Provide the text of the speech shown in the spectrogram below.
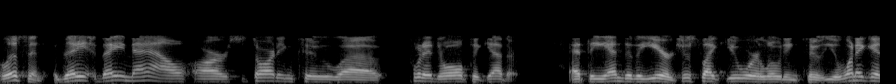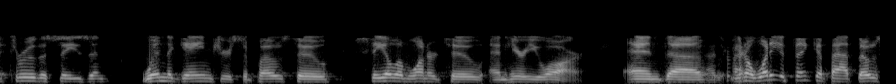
Listen, they they now are starting to uh, put it all together at the end of the year, just like you were alluding to. You want to get through the season, win the games you're supposed to, steal a one or two, and here you are. And uh, That's you know, what do you think about those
